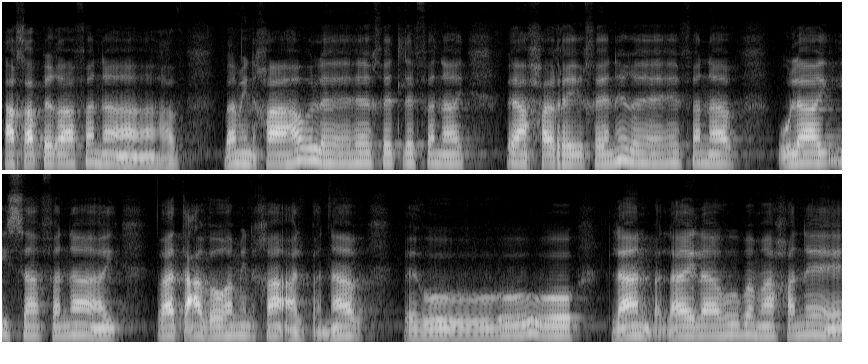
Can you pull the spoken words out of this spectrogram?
אכפר פניו במנחה ההולכת לפניי ואחרי כן אראה פניו אולי יישא פניי ותעבור המנחה על פניו והוא לן בלילה הוא במחנה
